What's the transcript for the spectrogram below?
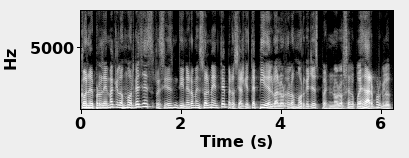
Con el problema que los mortgages reciben dinero mensualmente, pero si alguien te pide el valor de los mortgages, pues no lo, se lo puedes dar porque lo,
